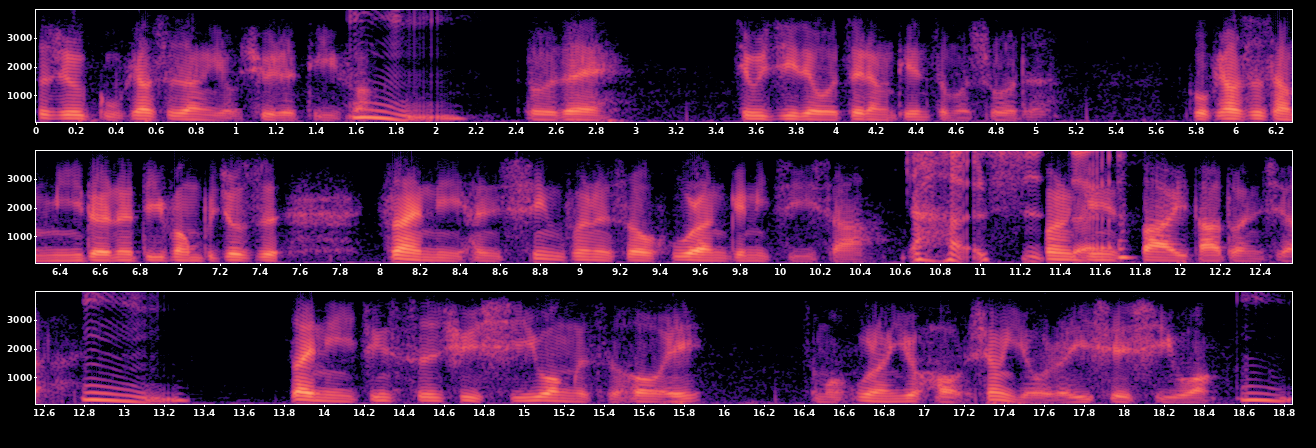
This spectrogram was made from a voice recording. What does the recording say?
这就是股票市场有趣的地方，嗯，对不对？记不记得我这两天怎么说的？股票市场迷人的地方，不就是在你很兴奋的时候，忽然给你击杀，啊，是忽然给，你杀一大段下来。嗯，在你已经失去希望的时候，哎，怎么忽然又好像有了一些希望？嗯，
